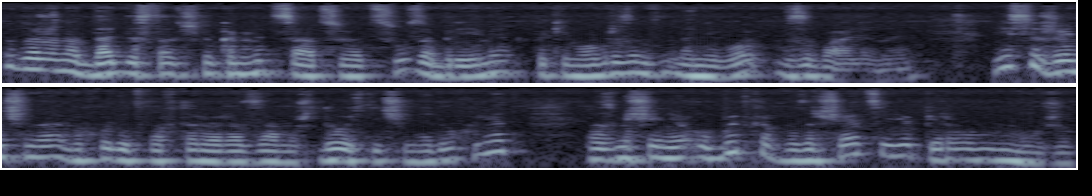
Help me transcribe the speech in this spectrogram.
то должен отдать достаточную компенсацию отцу за бремя, таким образом на него взваленное. Если женщина выходит во второй раз замуж до истечения двух лет, возмещение убытков возвращается ее первому мужу.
